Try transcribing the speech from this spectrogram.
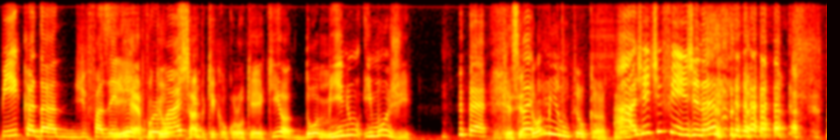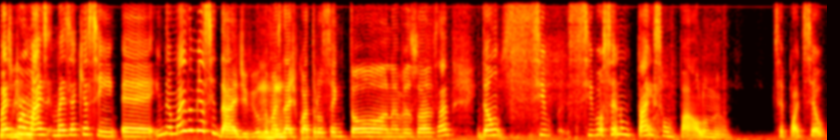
pica da, de fazer E é, limpo, porque por eu, sabe o que, que eu coloquei aqui, ó? Domínio e Mogi. É. Porque você Mas- domina o teu campo, né? Ah, a gente finge, né? mas por mais. Mas é que assim, é, ainda mais na minha cidade, viu? Que é uma Uhum. cidade quatrocentona, pessoal, sabe? Então, se, se você não tá em São Paulo, meu, você pode ser o.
